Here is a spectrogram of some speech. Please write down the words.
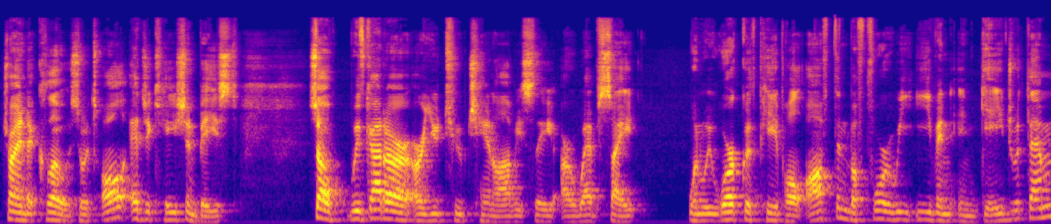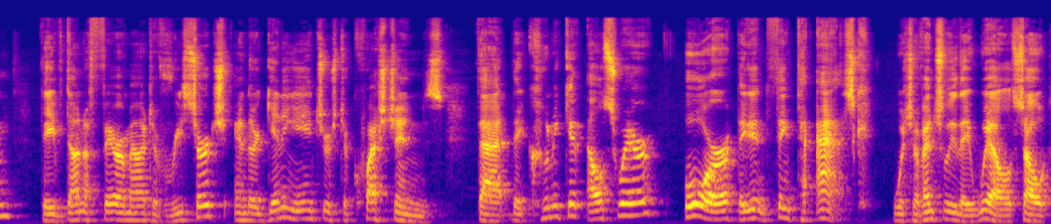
trying to close. So it's all education based. So we've got our, our YouTube channel, obviously, our website. When we work with people, often before we even engage with them, they've done a fair amount of research and they're getting answers to questions that they couldn't get elsewhere or they didn't think to ask which eventually they will. So,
